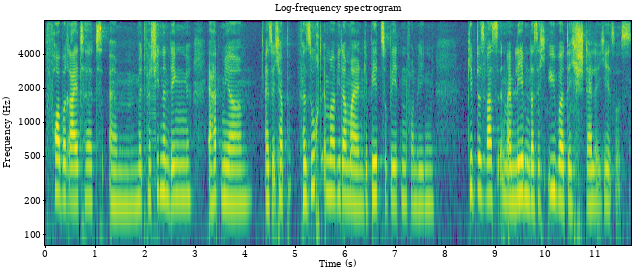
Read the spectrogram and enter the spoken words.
vorbereitet ähm, mit verschiedenen Dingen. Er hat mir, also ich habe versucht immer wieder mal ein Gebet zu beten von wegen, gibt es was in meinem Leben, das ich über dich stelle, Jesus?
